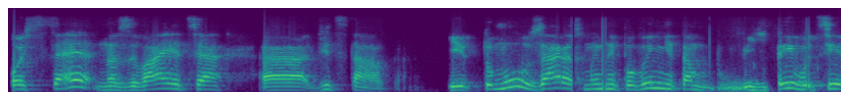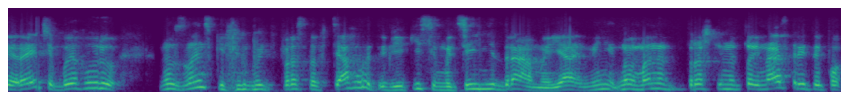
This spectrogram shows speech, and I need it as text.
Ось це називається е, відставка. І тому зараз ми не повинні там йти в ці речі, бо я говорю, ну Зеленський любить просто втягувати в якісь емоційні драми. Я мені ну в мене трошки не той настрій, типу,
